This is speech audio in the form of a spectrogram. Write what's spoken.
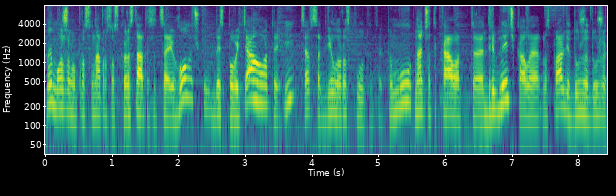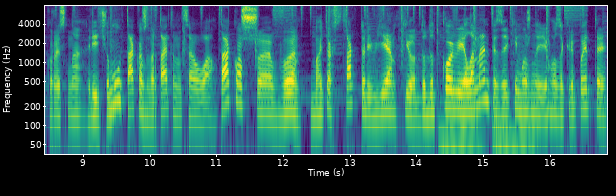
ми можемо просто-напросто скористатися цією голочкою, десь повитягувати і це все діло розплутати. Тому, наче така от е, дрібничка, але насправді дуже дуже корисна річ. Тому також звертайте на це увагу. Також е, в багатьох тракторів є такі от додаткові елементи, за які можна його закріпити.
